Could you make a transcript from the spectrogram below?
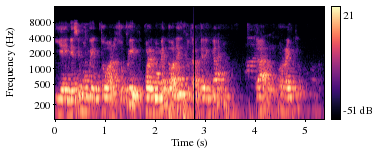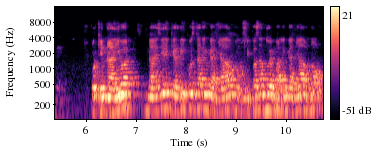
y en ese momento van a sufrir. Por el momento van a disfrutar del engaño. Claro, correcto. Porque nadie va, nadie dice que rico estar engañado, como estoy pasando de mal engañado. No,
